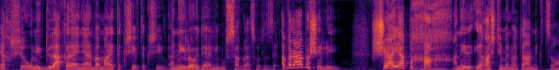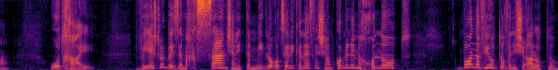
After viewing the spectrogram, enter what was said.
איכשהו נדלק על העניין ואמר לי, תקשיב, תקשיב, אני לא יודע, אין לי מושג לעשות את זה. אבל אבא שלי, שהיה פחח, אני ירשתי ממנו את המקצוע, הוא עוד חי, ויש לו באיזה מחסן שאני תמיד לא רוצה להיכנס לשם, כל מיני מכונות. בואו נביא אותו ונשאל אותו.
